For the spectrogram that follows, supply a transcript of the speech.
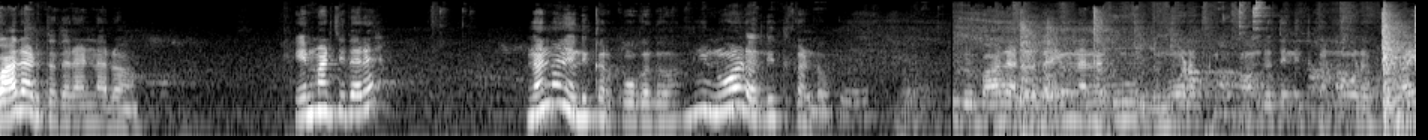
ಬಾಲ್ ಆಡ್ತಿದ್ದಾರೆ ಅಣ್ಣರು? ಏನು ಮಾಡ್ತಿದ್ದಾರೆ? ನನ್ನನ್ನು ಎಲ್ಲಿ ಕರ್ಕೊ ಹೋಗೋದು ನೀನು ನೋಡು ನಿಂತ್ಕೊಂಡು. ಇವರು ಬಾಲ್ ಆಡ್ತದ ಇವ್ ನನ್ನ ದೂರುದು ನೋಡಕ್ಕೆ. ಅವನ ಜೊತೆ ನಿಂತ್ಕೊಂಡು ನೋಡಕ್ಕೆ. ಭಯ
